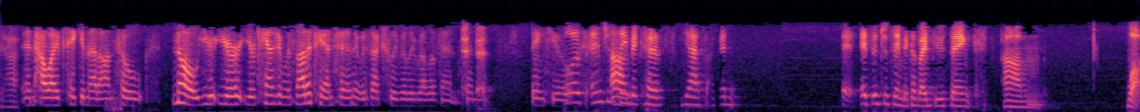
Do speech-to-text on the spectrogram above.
Yeah. and how I've taken that on. So no, your your your tangent was not a tangent. It was actually really relevant. And thank you. Well, it's interesting um, because yes, I've been. It's interesting because I do think, um, well,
